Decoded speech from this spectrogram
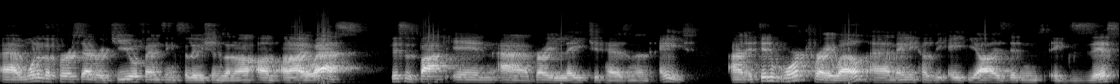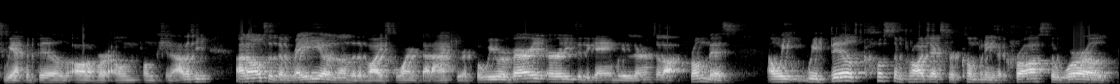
uh, one of the first ever geofencing solutions on, on, on iOS. This was back in uh, very late 2008. And it didn't work very well, uh, mainly because the APIs didn't exist. We had to build all of our own functionality. And also the radios on the device weren't that accurate. But we were very early to the game. We learned a lot from this. And we, we built custom projects for companies across the world.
